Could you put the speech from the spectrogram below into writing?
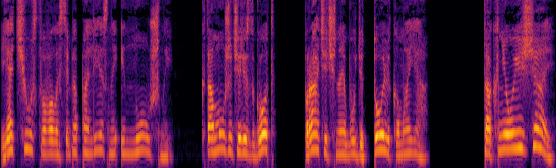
Я чувствовала себя полезной и нужной. К тому же через год прачечная будет только моя. «Так не уезжай!»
